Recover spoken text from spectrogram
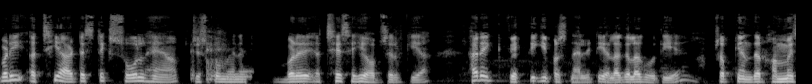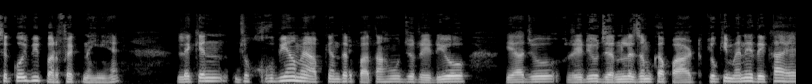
बड़ी अच्छी आर्टिस्टिक सोल हैं आप, जिसको मैंने बड़े अच्छे से ही ऑब्ज़र्व किया। हर एक व्यक्ति की पर्सनैलिटी अलग अलग होती है। आप सबके अंदर, हम में से कोई भी परफेक्ट नहीं है। लेकिन जो खूबियाँ मैं आपके अंदर पाता हूँ, जो रेडियो या जो रेडियो जर्नलिज्म का पार्ट क्योंकि मैंने देखा है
